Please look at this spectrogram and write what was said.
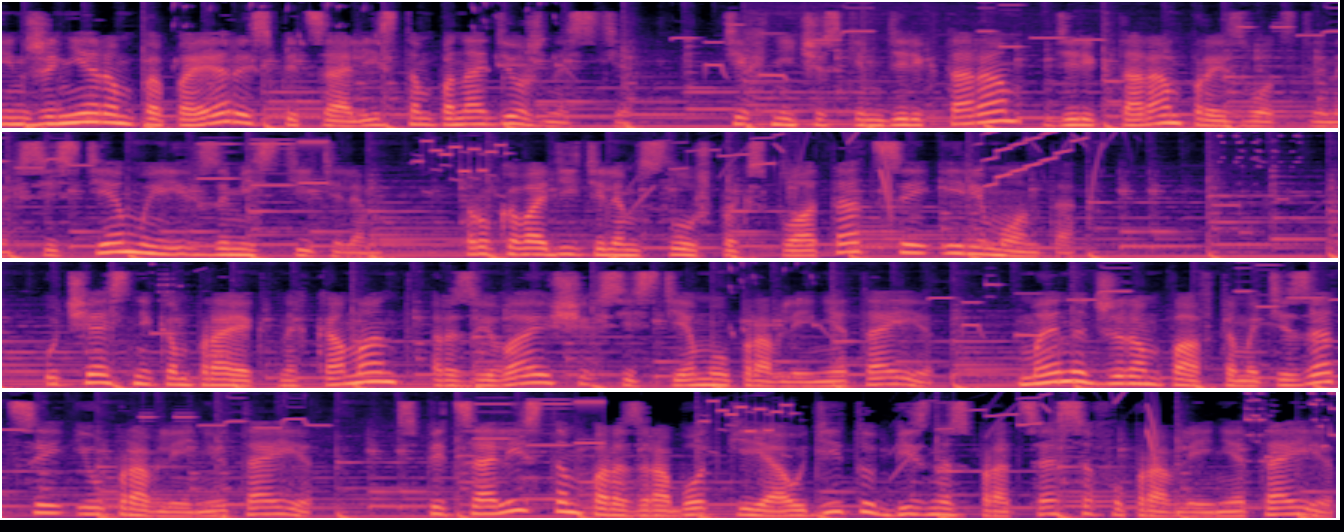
инженерам ППР и специалистам по надежности, техническим директорам, директорам производственных систем и их заместителям, руководителям служб эксплуатации и ремонта. участником проектных команд, развивающих систему управления ТАИР, менеджером по автоматизации и управлению ТАИР, специалистом по разработке и аудиту бизнес-процессов управления ТАИР.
